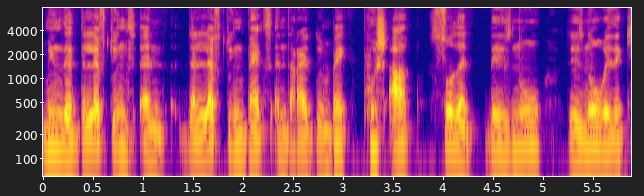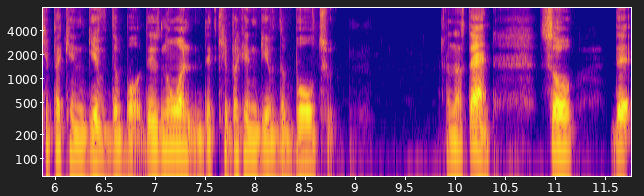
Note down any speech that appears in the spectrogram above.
meaning that the left wings and the left wing backs and the right wing back push up so that there's no there's no way the keeper can give the ball. There's no one the keeper can give the ball to. Understand? So the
